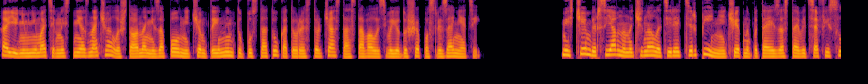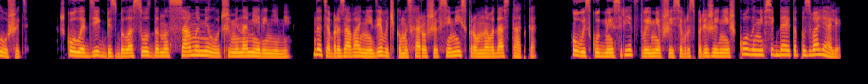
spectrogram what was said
а ее невнимательность не означала, что она не заполнит чем-то иным ту пустоту, которая столь часто оставалась в ее душе после занятий. Мисс Чемберс явно начинала терять терпение, тщетно пытаясь заставить Софи слушать. Школа Дигбис была создана с самыми лучшими намерениями — дать образование девочкам из хороших семей скромного достатка. Увы, скудные средства, имевшиеся в распоряжении школы, не всегда это позволяли.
